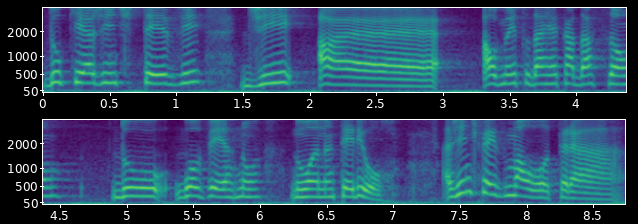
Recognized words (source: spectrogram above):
do que a gente teve de é, aumento da arrecadação do governo no ano anterior. A gente fez uma outra,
